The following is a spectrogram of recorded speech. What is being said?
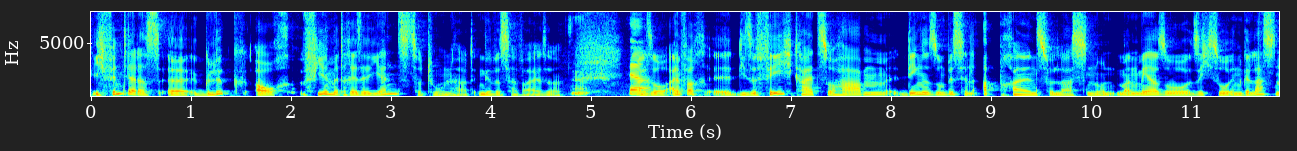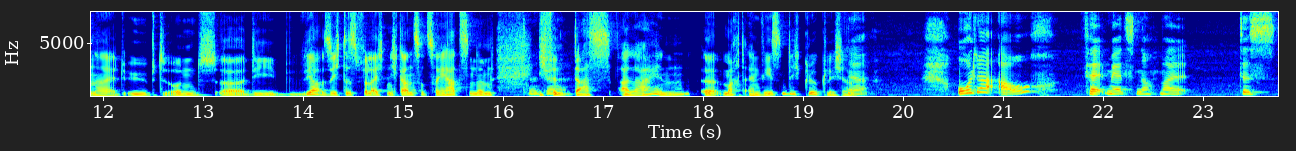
ich finde ja, dass äh, Glück auch viel mit Resilienz zu tun hat, in gewisser Weise. Ja. Also einfach äh, diese Fähigkeit zu haben, Dinge so ein bisschen abprallen zu lassen und man mehr so sich so in Gelassenheit übt und äh, die, ja, sich das vielleicht nicht ganz so zu Herzen nimmt. Ich Total. finde, das allein äh, macht einen wesentlich glücklicher. Ja. Oder auch, fällt mir jetzt nochmal das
